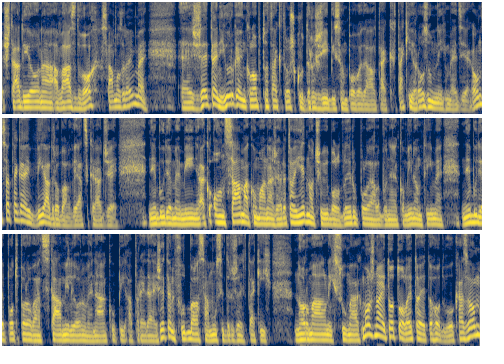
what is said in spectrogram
štadióna a vás dvoch, samozrejme samozrejme, e, že ten Jurgen Klopp to tak trošku drží, by som povedal, tak v takých rozumných medziach. On sa tak aj vyjadroval viackrát, že nebudeme míňať, ako on sám ako manažer, to je jedno, či by bol v Liverpoole alebo nejakom inom týme, nebude podporovať 100 miliónové nákupy a predaje. Že ten futbal sa musí držať v takých normálnych sumách. Možno aj toto leto je toho dôkazom.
